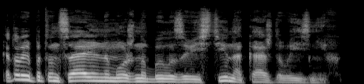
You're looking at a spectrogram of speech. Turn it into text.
которые потенциально можно было завести на каждого из них.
